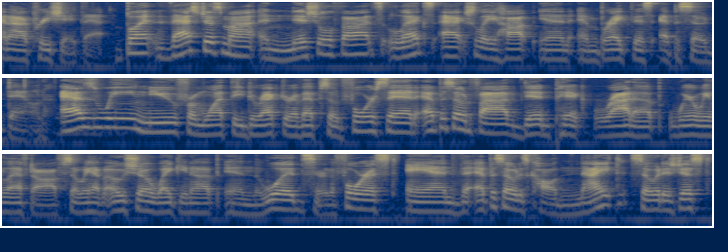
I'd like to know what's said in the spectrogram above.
and I appreciate that. But that's just my initial thoughts. Let's actually hop in and break this episode down. As we knew from what the director of episode 4 said, episode 5 did pick right up where we left off. So we have Osha waking up in the woods or the forest, and the episode is called Night. So it is just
